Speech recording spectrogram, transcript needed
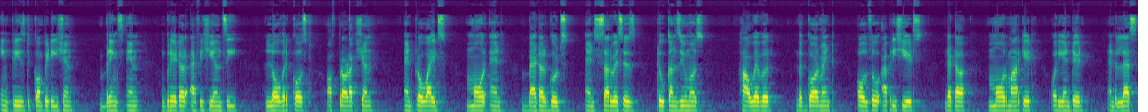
increased competition brings in greater efficiency, lower cost of production, and provides more and better goods and services to consumers. However, the government also appreciates that a more market oriented and less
